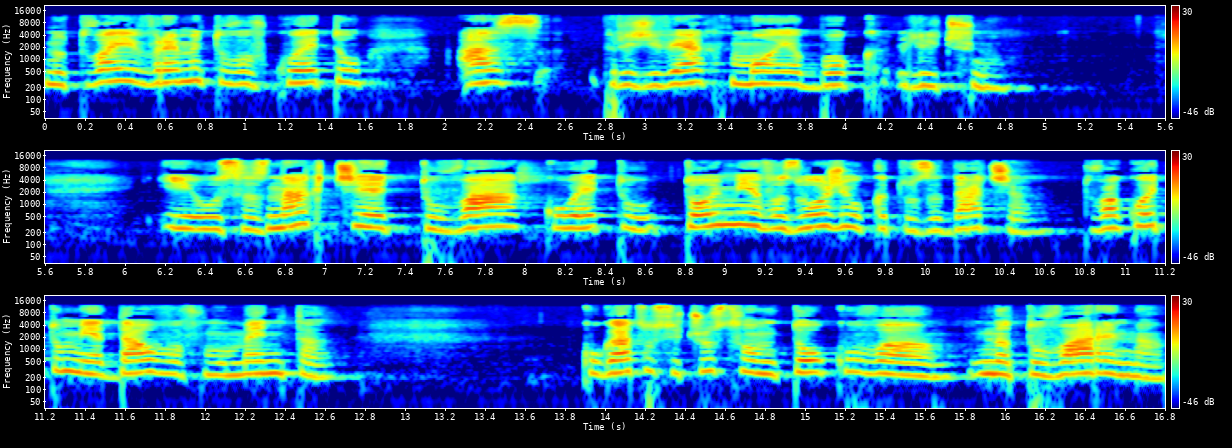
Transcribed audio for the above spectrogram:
Но това е времето, в което аз преживях моя Бог лично. И осъзнах, че това, което Той ми е възложил като задача, това, което ми е дал в момента, когато се чувствам толкова натоварена,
